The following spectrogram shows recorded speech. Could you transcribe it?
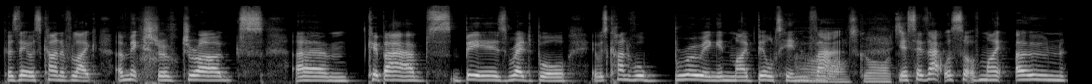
because there was kind of like a mixture of drugs, um, kebabs, beers, Red Bull. It was kind of all brewing in my built in Oh, vat. God. Yeah, so that was sort of my own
